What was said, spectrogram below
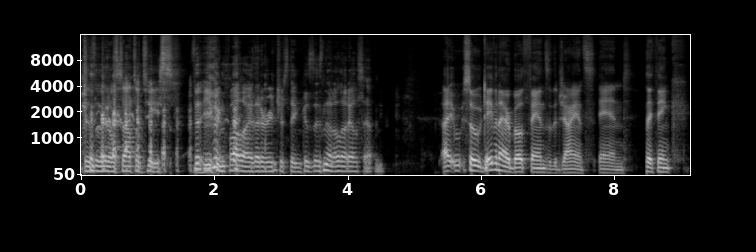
there's little subtleties that you can follow that are interesting because there's not a lot else happening. I, so Dave and I are both fans of the Giants, and I think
